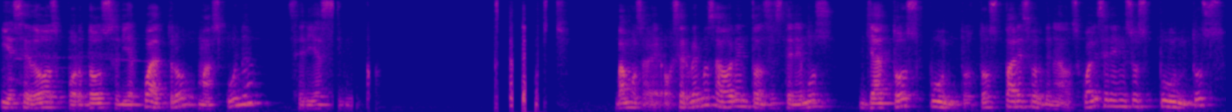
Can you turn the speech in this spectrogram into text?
Y ese 2 por 2 sería 4, más 1 sería 5. Vamos a ver, observemos ahora entonces, tenemos ya dos puntos, dos pares ordenados. ¿Cuáles serían esos puntos?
